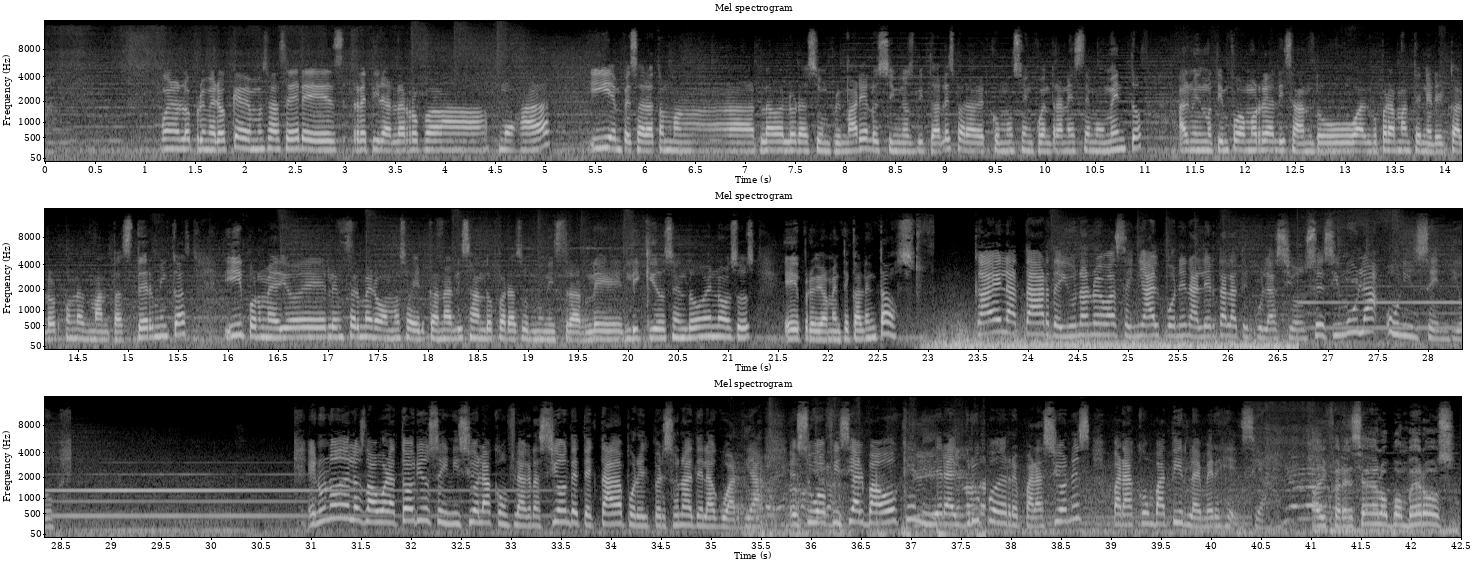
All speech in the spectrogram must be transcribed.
Bueno, lo primero que debemos hacer es retirar la ropa mojada y empezar a tomar la valoración primaria, los signos vitales para ver cómo se encuentra en este momento. Al mismo tiempo vamos realizando algo para mantener el calor con las mantas térmicas y por medio del enfermero vamos a ir canalizando para suministrarle líquidos endovenosos eh, previamente calentados. Cae la tarde y una nueva señal pone en alerta a la tripulación. Se simula un incendio. En uno de los laboratorios se inició la conflagración detectada por el personal de la Guardia. El suboficial Baoque lidera el grupo de reparaciones para combatir la emergencia. A diferencia de los bomberos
